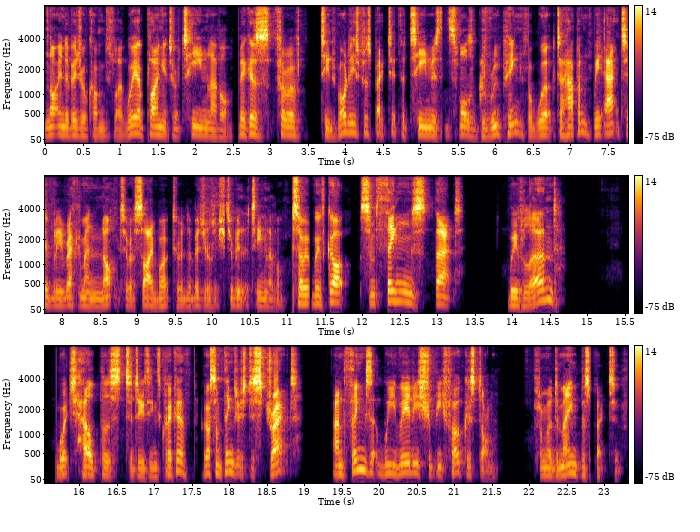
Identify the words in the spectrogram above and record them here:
not individual cognitive load. We're applying it to a team level because from a Team Topologies perspective, the team is the smallest grouping for work to happen. We actively recommend not to assign work to individuals. It should be at the team level. So we've got some things that we've learned which help us to do things quicker. We've got some things which distract and things that we really should be focused on from a domain perspective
